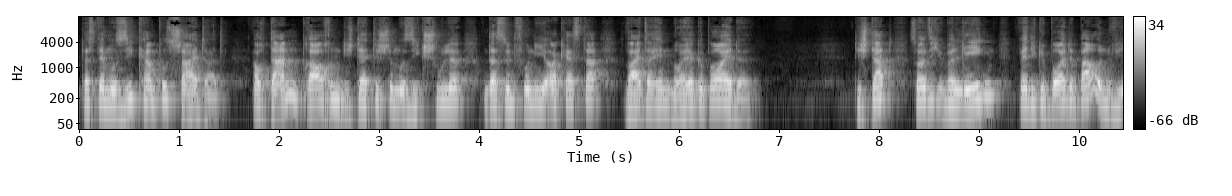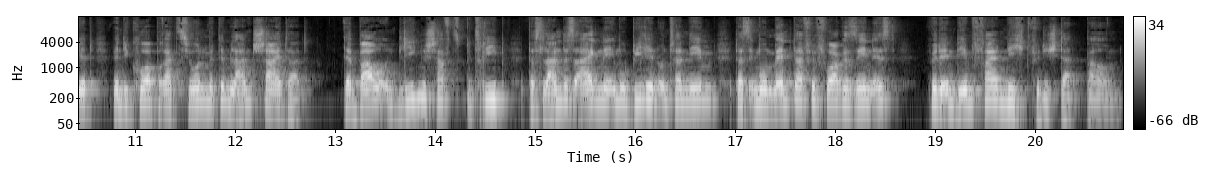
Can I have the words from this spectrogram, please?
dass der Musikcampus scheitert. Auch dann brauchen die städtische Musikschule und das Sinfonieorchester weiterhin neue Gebäude. Die Stadt soll sich überlegen, wer die Gebäude bauen wird, wenn die Kooperation mit dem Land scheitert. Der Bau- und Liegenschaftsbetrieb, das landeseigene Immobilienunternehmen, das im Moment dafür vorgesehen ist, würde in dem Fall nicht für die Stadt bauen.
